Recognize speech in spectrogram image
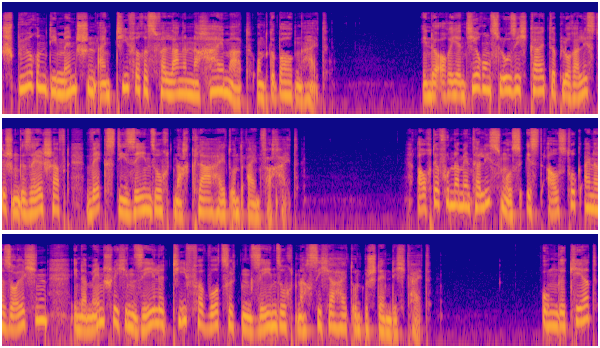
spüren die Menschen ein tieferes Verlangen nach Heimat und Geborgenheit. In der Orientierungslosigkeit der pluralistischen Gesellschaft wächst die Sehnsucht nach Klarheit und Einfachheit. Auch der Fundamentalismus ist Ausdruck einer solchen, in der menschlichen Seele tief verwurzelten Sehnsucht nach Sicherheit und Beständigkeit. Umgekehrt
